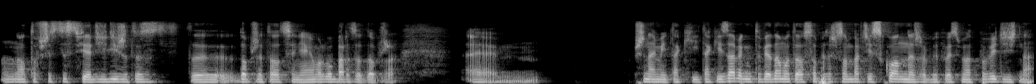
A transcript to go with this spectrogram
no to wszyscy stwierdzili, że to jest e, dobrze to oceniają albo bardzo dobrze. Przynajmniej taki, taki zabieg, no to wiadomo, te osoby też są bardziej skłonne, żeby powiedzmy odpowiedzieć na,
